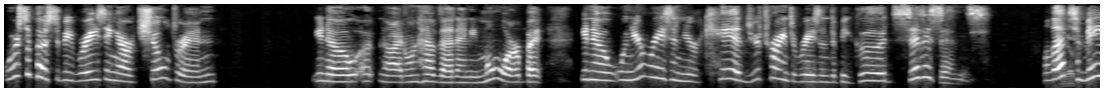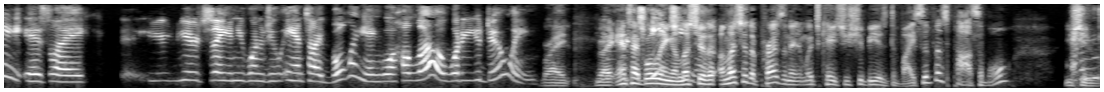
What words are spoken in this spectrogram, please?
We're supposed to be raising our children. You know, uh, I don't have that anymore. But you know, when you're raising your kids, you're trying to raise them to be good citizens. Well, that Yep. to me is like you- you're saying you want to do anti-bullying. Well, hello, what are you doing? Right, right. You're Anti-bullying, unless you're the unless you're the president, in which case you should be as divisive as possible. You should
